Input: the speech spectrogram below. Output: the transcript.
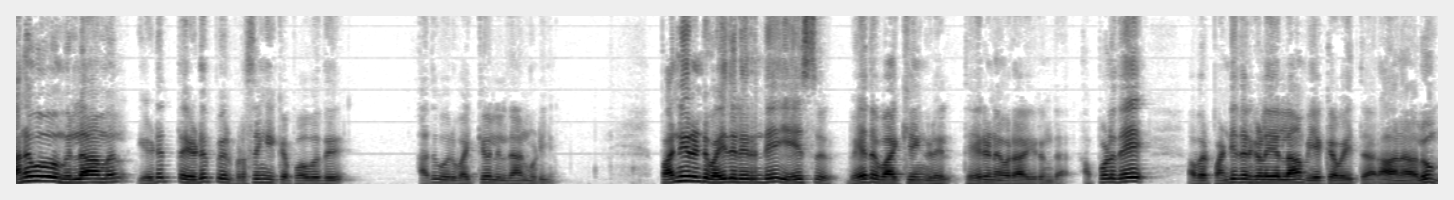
அனுபவம் இல்லாமல் எடுத்த எடுப்பில் பிரசங்கிக்க போவது அது ஒரு வைக்கோலில் தான் முடியும். பன்னிரண்டு வயதிலிருந்தே இயேசு வேத வாக்கியங்களில் தேறினவராக இருந்தார். அப்பொழுதே அவர் பண்டிதர்களை எல்லாம் வியக்க வைத்தார். ஆனாலும்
